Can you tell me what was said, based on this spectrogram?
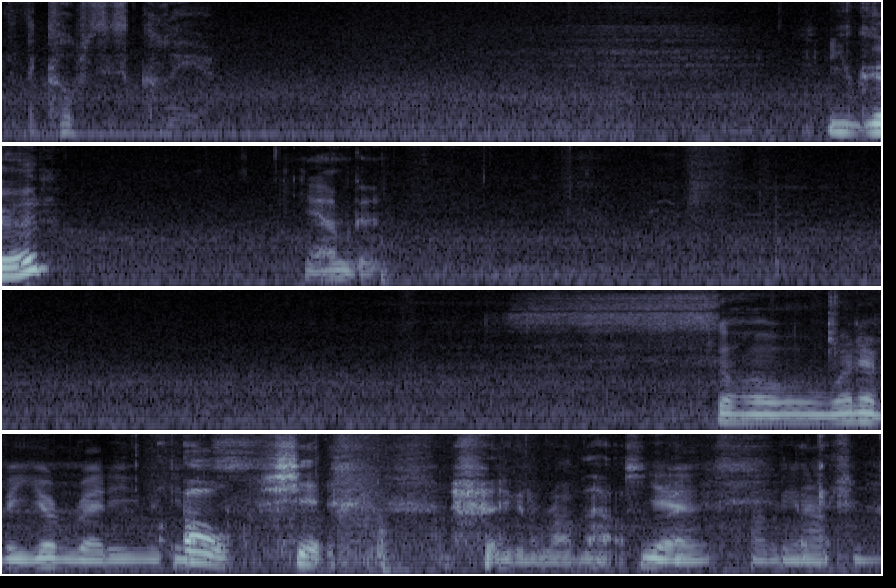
that the coast is clear. You good? Yeah, I'm good. So whenever you're ready, we can. Oh shit! They're gonna rob the house. Yeah, it's probably an Okay. option.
